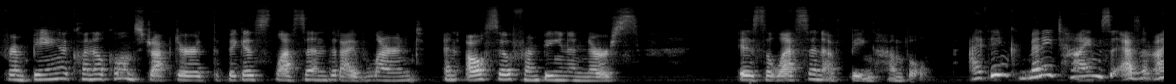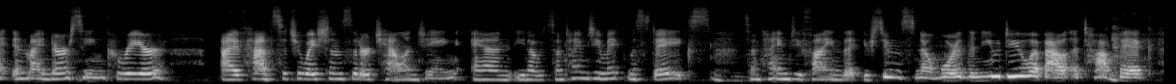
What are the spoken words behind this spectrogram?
From being a clinical instructor, the biggest lesson that I've learned, and also from being a nurse, is the lesson of being humble. I think many times as in my, in my nursing career, I've had situations that are challenging, and you know, sometimes you make mistakes. Sometimes you find that your students know more than you do about a topic.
